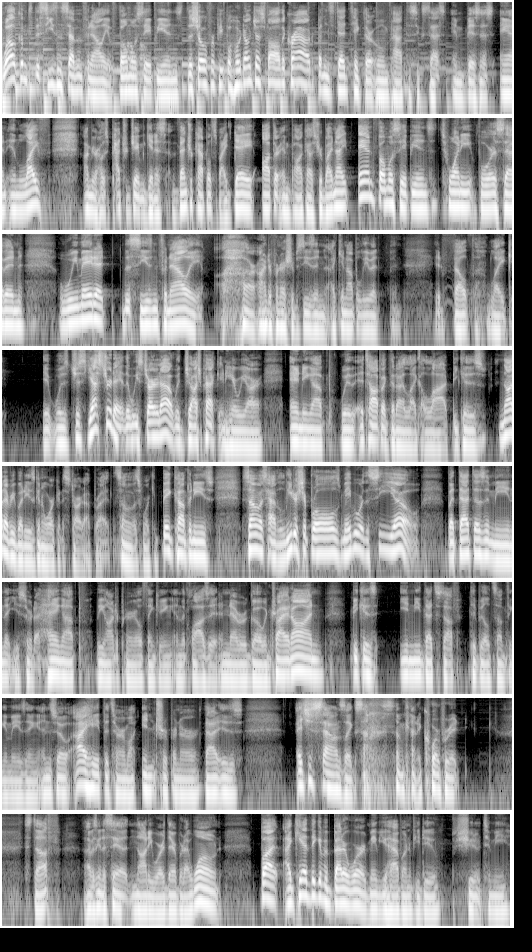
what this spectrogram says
Welcome to the season seven finale of FOMO Sapiens, the show for people who don't just follow the crowd, but instead take their own path to success in business and in life. I'm your host, Patrick J. McGinnis, venture capitalist by day, author and podcaster by night, and FOMO Sapiens 24 7. We made it, the season finale, our entrepreneurship season. I cannot believe it. It felt like it was just yesterday that we started out with Josh Peck, and here we are ending up with a topic that I like a lot because not everybody is going to work in a startup, right? Some of us work at big companies, some of us have leadership roles, maybe we're the CEO, but that doesn't mean that you sort of hang up the entrepreneurial thinking in the closet and never go and try it on because you need that stuff to build something amazing. And so I hate the term entrepreneur. That is, it just sounds like some, some kind of corporate stuff. I was going to say a naughty word there, but I won't. But I can't think of a better word. Maybe you have one. If you do, shoot it to me.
